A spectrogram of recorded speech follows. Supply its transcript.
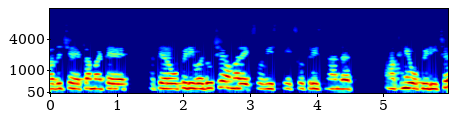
આવે છે એટલા માટે અત્યારે ઓપીડી વધુ છે. અમારે એકસો વીસથી એકસો ત્રીસના અંદર આંખની ઓપીડી છે.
